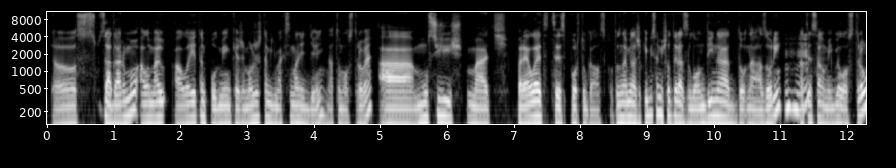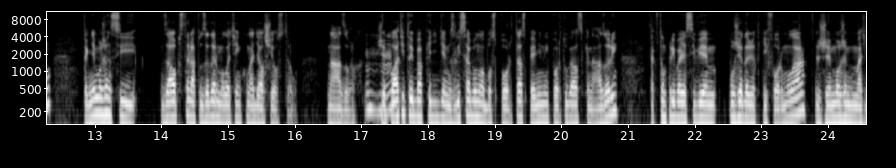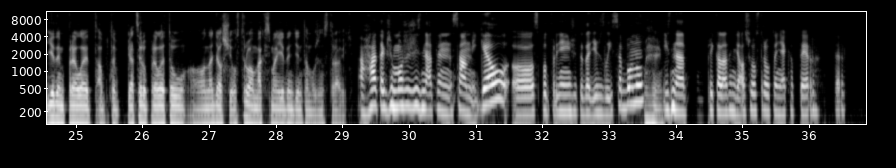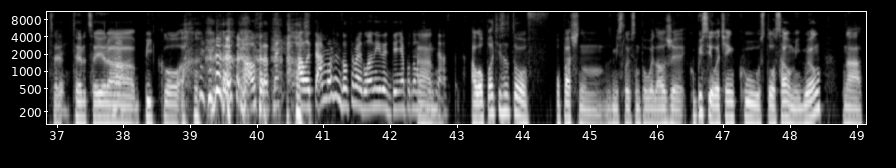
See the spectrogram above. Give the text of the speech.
Uh, sú zadarmo, ale, majú, ale je tam podmienka, že môžeš tam byť maximálne deň na tom ostrove a musíš mať prelet cez Portugalsko. To znamená, že keby som išiel teraz z Londýna do, na Azory, uh-huh. na ten São Miguel ostrov, tak nemôžem si zaobstarať tú zadarmo letenku na ďalší ostrov na Azoroch. Uh-huh. Že platí to iba, keď idem z Lisabonu alebo z Porta, z pevniny portugalské názory, tak v tom prípade si viem požiadať o taký formulár, že môžem mať jeden prelet, alebo teda viacero preletov na ďalší ostrov a maximálne jeden deň tam môžem stráviť. Aha, takže môžeš ísť na ten San Miguel uh, s potvrdením, že teda ideš z Lisabonu, hey. ísť napríklad na ten ďalší ostrov, to je nejaká Ter... ter Ter, terceira, no. Pico a... a ostatné. Ale tam môžem zotrvať len jeden deň a potom musím ísť naspäť. Ale oplatí sa to v opačnom zmysle, by som povedal, že kúpiš si letenku z toho São Miguel na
